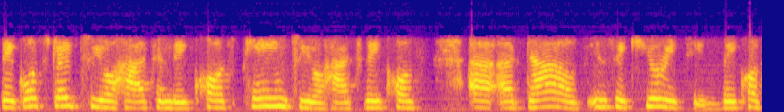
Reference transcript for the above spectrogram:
They go straight to your heart and they cause pain to your heart. They cause uh, uh, doubts, insecurities. They cause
